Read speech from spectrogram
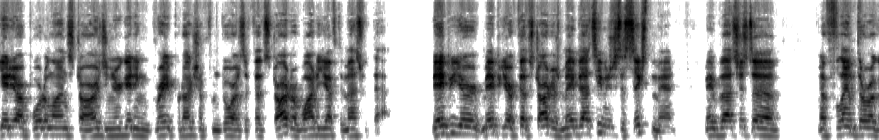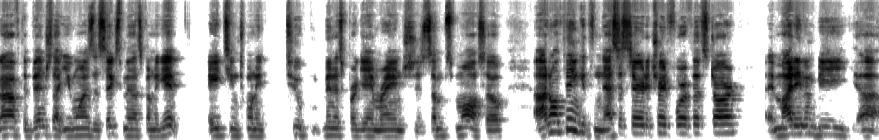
Giddey are borderline stars and you're getting great production from Dort as a fifth starter, why do you have to mess with that? Maybe you're maybe your fifth starters, maybe that's even just a sixth man. Maybe that's just a, a flamethrower guy off the bench that you want as a sixth man that's going to get 18, 22 minutes per game range is some small. So I don't think it's necessary to trade for a fifth star. It might even be uh,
